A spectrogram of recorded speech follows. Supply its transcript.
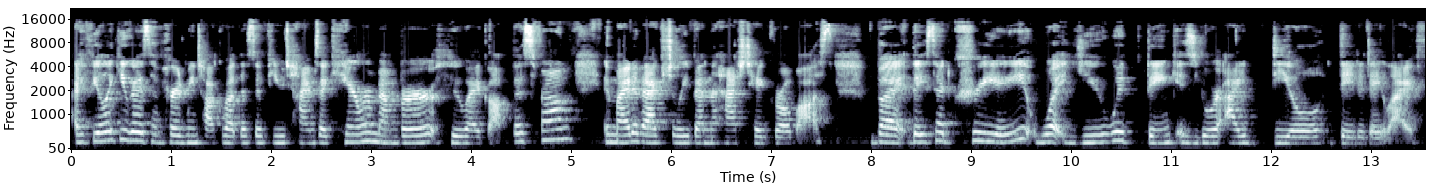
I feel like you guys have heard me talk about this a few times. I can't remember who I got this from. It might have actually been the hashtag girl boss, but they said create what you would think is your ideal day to day life.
